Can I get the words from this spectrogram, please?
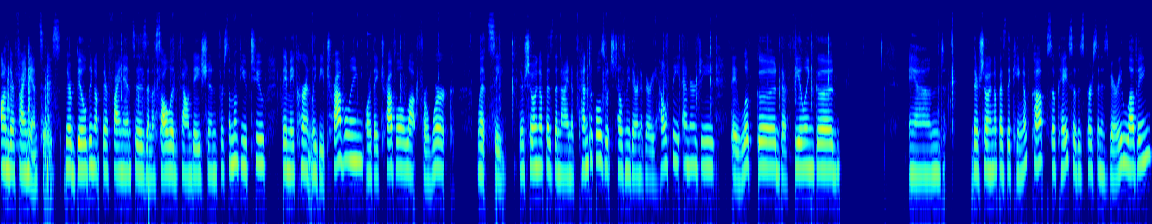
on their finances. They're building up their finances and a solid foundation. For some of you, too, they may currently be traveling or they travel a lot for work. Let's see. They're showing up as the Nine of Pentacles, which tells me they're in a very healthy energy. They look good, they're feeling good. And they're showing up as the King of Cups. Okay, so this person is very loving.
